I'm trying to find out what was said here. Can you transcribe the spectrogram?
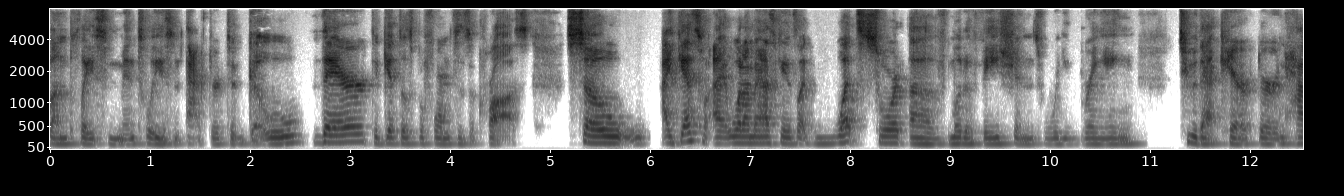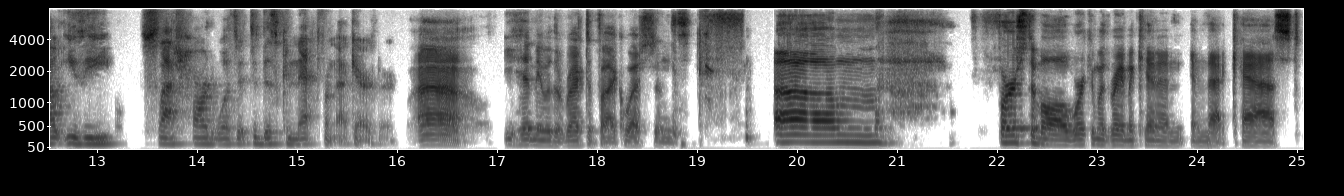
fun place mentally as an actor to go there to get those performances across. So I guess I, what I'm asking is like, what sort of motivations were you bringing to that character, and how easy slash hard was it to disconnect from that character? Wow, you hit me with the rectify questions. um, first of all, working with Ray McKinnon in that cast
